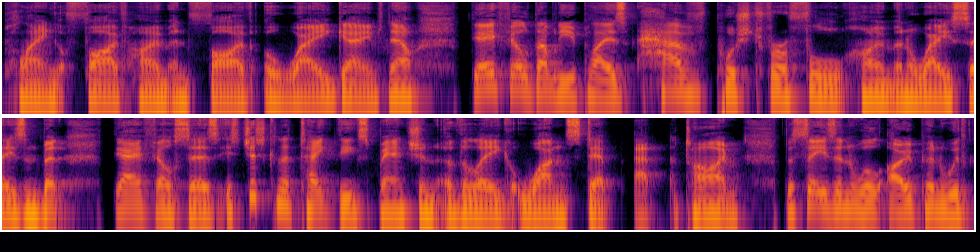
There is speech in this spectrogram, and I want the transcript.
playing five home and five away games. Now, the AFLW players have pushed for a full home and away season, but the AFL says it's just going to take the expansion of the league one step at a time. The season will open with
